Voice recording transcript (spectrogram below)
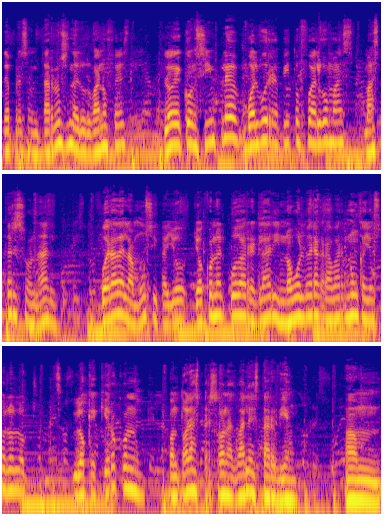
de presentarnos en el Urbano Fest. Lo de con simple, vuelvo y repito, fue algo más, más personal, fuera de la música. Yo, yo con él puedo arreglar y no volver a grabar nunca. Yo solo lo, lo que quiero con, con todas las personas, ¿vale? Estar bien. Am,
